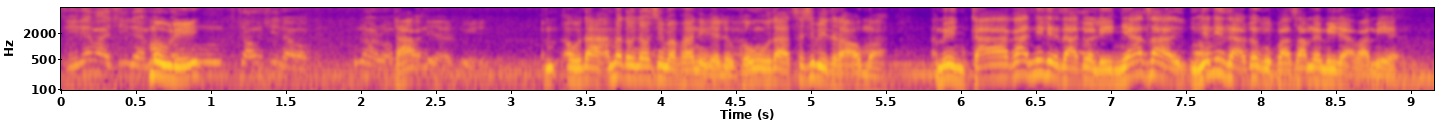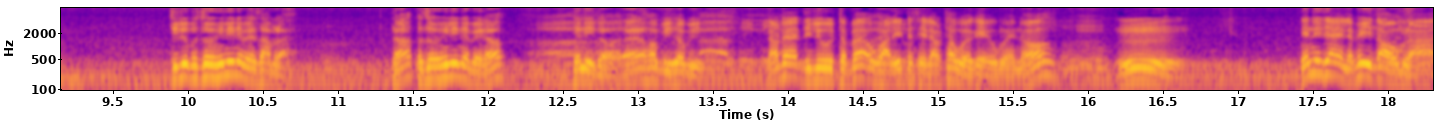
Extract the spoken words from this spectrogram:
ဈေးထဲမှာရှိတယ်မဟုတ်လေကြောင်းရှင်းတာပါခုနကတော့ဒါဖမ်းနေတာတွေ့တယ်ဟိုဒါအမတ်သုံးချောင်းရှင်းမှာဖမ်းနေတယ်လို့ဂုံဟိုဒါဆက်ချစ်ပေတရာအောင်မှာအမေဒါကနေ့လေစားအတွက်လေညစားညနေစားအတွက်ကိုပါစားမလဲမိတာပါမေဒီလိုပစုံဟင်းလေးနဲ့ပဲစားမလားနော်ပစုံဟင်းလေးနဲ့ပဲနော်ညနေတော့အဲဟုတ်ပြီဟုတ်ပြီနောက်ထပ်ဒီလိုတပတ်ဟွာလေးတစ်ထည်လောက်ထပ်ဝယ်ခဲ့ဦးမယ်နော်อืมညနေကျရင်လက်ဖိတ်တောက်အောင်မလား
